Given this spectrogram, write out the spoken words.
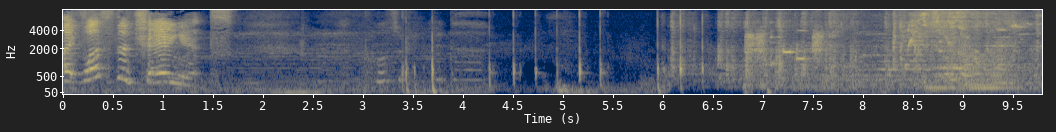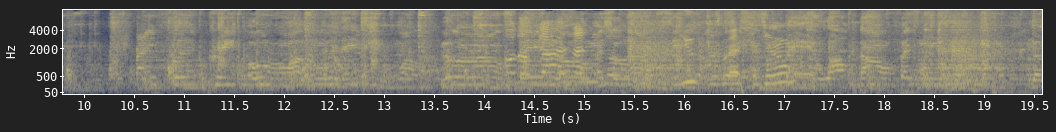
Like, what's the chance? Right foot creep over, walking with that deep. Look around, Hold up, guys. I need to use the restroom. Walk down, face me. The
